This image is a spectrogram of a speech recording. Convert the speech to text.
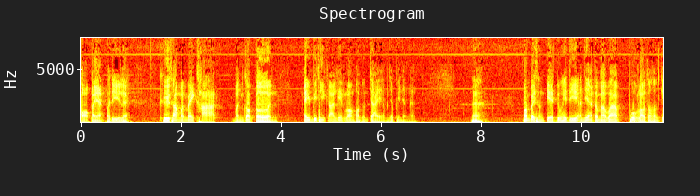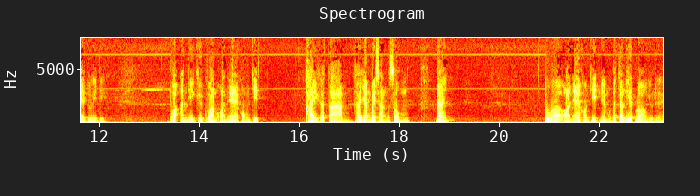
บอกไปอะพอดีเลย คือถ้ามันไม่ขาดมันก็เกินไอ้วิธีการเรียกร้องความสนใจมันจะเป็นอย่างนั้นนะมันไปสังเกตดูให้ดี อันนี้อาตมาว่าพวกเราต้องสังเกตดูให้ดี เพราะอันนี้คือความอ่อนแอของจิต ใครก็ตาม ถ้ายังไปสั่งสมนะตัวอ่อนแอของจิตเนี่ยมันก็จะเรียกร้องอยู่เรื่อย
